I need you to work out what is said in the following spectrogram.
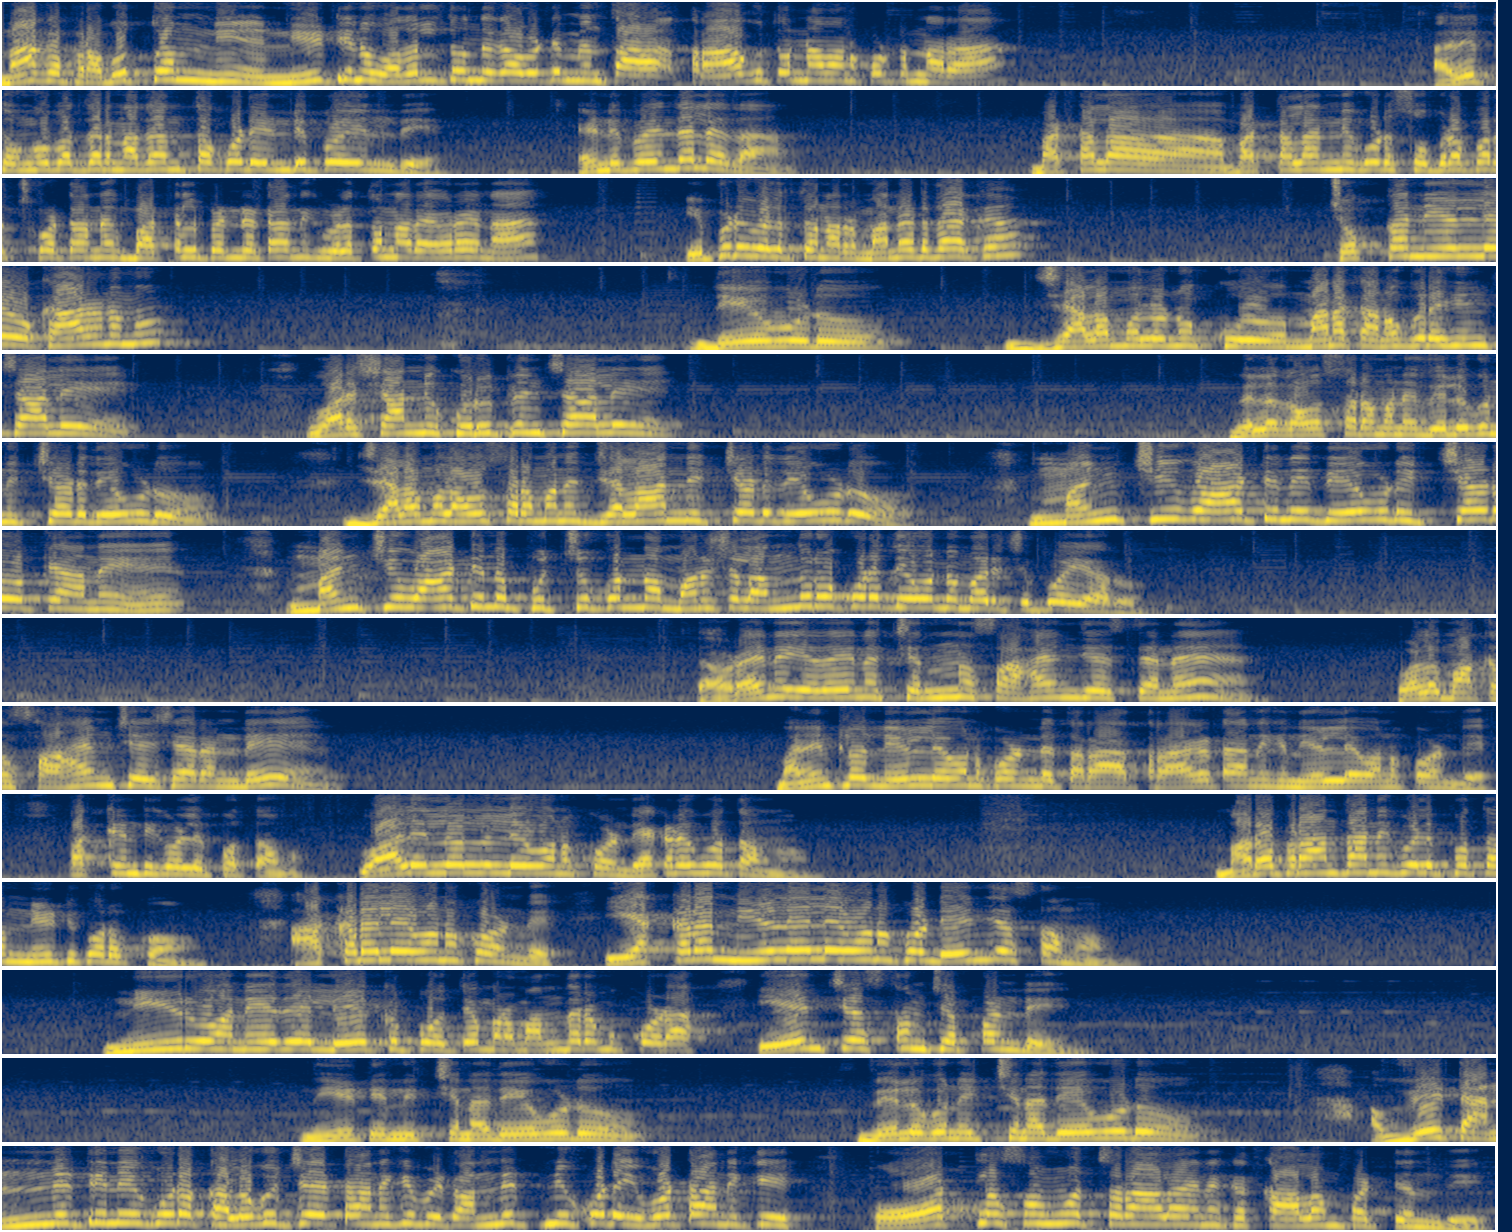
మాకు ప్రభుత్వం నీ- నీటిని వదులుతుంది కాబట్టి మేము తా- త్రాగుతున్నాం అనుకుంటున్నారా? అదే తుంగభద్ర నది అంతా కూడా ఎండిపోయింది. ఎండిపోయిందా లేదా? బట్టల బట్టలన్నీ కూడా శుభ్రపరచుకోవటానికి బట్టలు పిండటానికి వెళుతున్నారు ఎవరైనా? ఎప్పుడు వెళుతున్నారు మొన్నటిదాకా? చొక్క నీళ్ళు లేవు. కారణము? దేవుడు జలములను కు- మనకు అనుగ్రహించాలి. వర్షాన్ని కురిపించాలి. వెలుగు అవసరమని వెలుగునిచ్చాడు దేవుడు. జలములు అవసరమని జలాన్ని ఇచ్చాడు దేవుడు. మంచి వాటిని దేవుడు ఇచ్చాడు కానీ మంచి వాటిని పుచ్చుకున్న మనుషులందరూ కూడా దేవుణ్ణి మర్చిపోయారు. ఎవరైనా ఏదైనా చిన్న సహాయం చేస్తేనే వాళ్ళు మాకు సహాయం చేశారండి. మన ఇంట్లో నీళ్ళు లేవనుకోండి త్రా త్రాగటానికి నీళ్ళు లేవనుకోండి పక్కింటికి వెళ్ళిపోతాము. వాళ్ళ ఇళ్ళలో లేవనుకోండి ఎక్కడికి పోతాము? మరో ప్రాంతానికి వెళ్ళిపోతాం నీటి కొరకు. అక్కడ లేవనుకోండి ఎక్కడ నీళ్ళే లేవనుకోండి ఏం చేస్తాము? నీరు అనేదే లేకపోతే మనం అందరం కూడా ఏం చేస్తాం చెప్పండి? నీటినిచ్చిన దేవుడు వెలుగునిచ్చిన దేవుడు వీటన్నిటినీ కూడా కలుగు చేయటానికి వీటన్నిటినీ కూడా ఇవ్వటానికి కోట్ల సంవత్సరాలు ఆయనకి కాలం పట్టింది.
